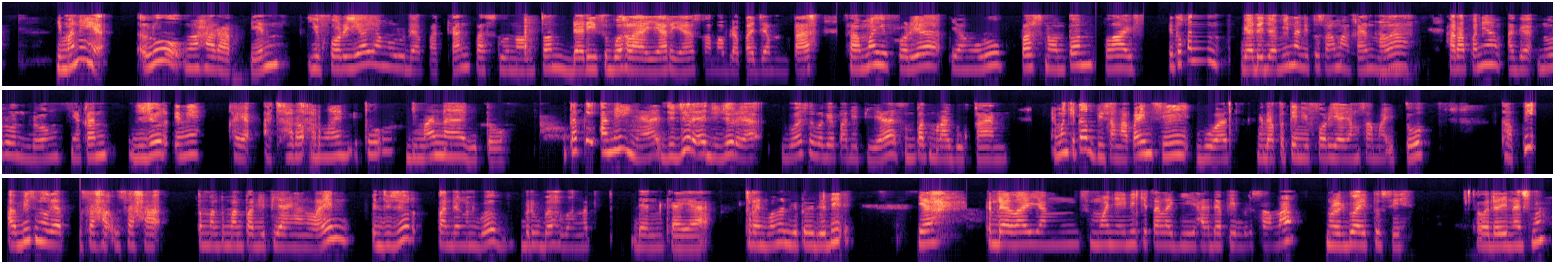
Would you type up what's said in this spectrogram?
gimana ya lu ngeharapin euforia yang lu dapatkan pas lu nonton dari sebuah layar ya selama berapa jam entah sama euforia yang lu pas nonton live. Itu kan gak ada jaminan itu sama kan malah harapannya agak nurun dong ya kan? Jujur ini kayak acara online itu gimana gitu tapi anehnya jujur ya jujur ya gue sebagai panitia sempat meragukan emang kita bisa ngapain sih buat ngedapetin euforia yang sama itu? Tapi abis ngelihat usaha-usaha teman-teman panitia yang lain jujur pandangan gue berubah banget dan kayak keren banget gitu. Jadi ya kendala yang semuanya ini kita lagi hadapi bersama menurut gue itu sih. Kalau dari Najma?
